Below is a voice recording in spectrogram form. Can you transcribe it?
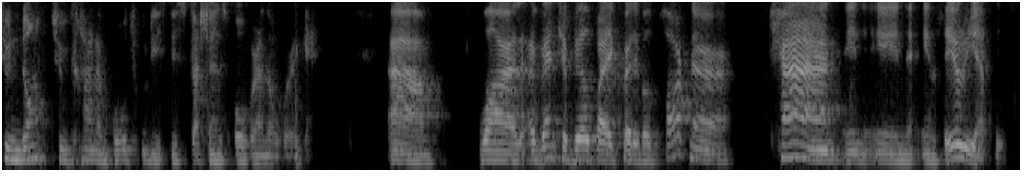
to not to kind of go through these discussions over and over again. Um, while a venture built by a credible partner can, in, in, in theory at least,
